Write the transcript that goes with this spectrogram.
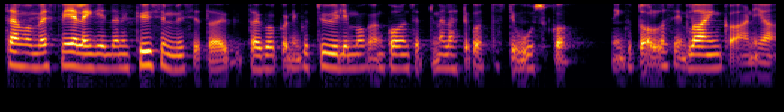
Tämä on mielestäni mielenkiintoinen kysymys ja toi, toi koko niin kuin, tyylimokan konsepti. Mä lähtökohtaisesti usko niin kuin tollasin lainkaan. Ja,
